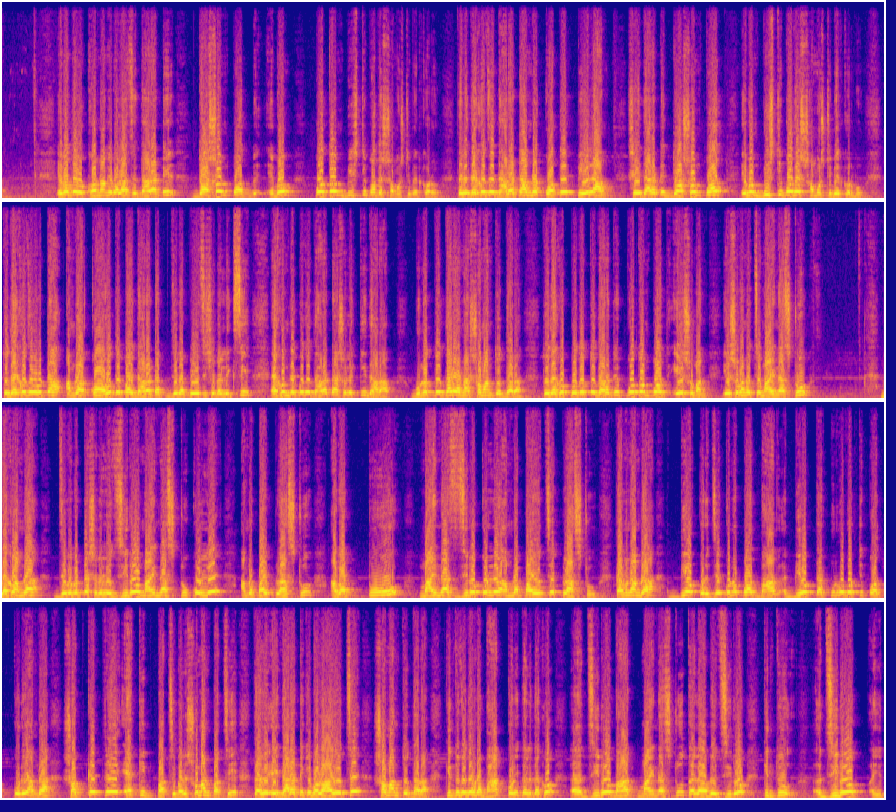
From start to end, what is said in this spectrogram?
এবার দেখো খনঙ্গে বলা আছে ধারাটির দশম পদ এবং প্রথম বৃষ্টি পদের সমষ্টি বের করো। তাহলে দেখো যে ধারাটা আমরা কতে পেলাম, সেই ধারাটির দশম পদ এবং বৃষ্টি পদের সমষ্টি বের করব। তো দেখো যে ওটা আমরা ক হতে পাই, ধারাটা যেটা পেয়েছি সেটা লিখছি। এখন দেখব যে ধারাটা আসলে কি ধারা? গুণোত্তর ধারা না সমান্তর ধারা? তো দেখো প্রদত্ত ধারাটির প্রথম পদ এ সমান এ সমান হচ্ছে মাইনাস টু দেখো আমরা যে ব্যাপারটা সেটা হলো জিরো মাইনাস টু করলে আমরা পাই প্লাস টু আবার টু মাইনাস জিরো করলেও আমরা পাই হচ্ছে প্লাস টু তার মানে আমরা বিয়োগ করে যে কোনো পদ ভাগ, বিয়োগ তার পূর্ববর্তী পদ করে আমরা সব ক্ষেত্রে একই পাচ্ছি মানে সমান পাচ্ছি, তাহলে এই ধারাটিকে বলা হয় হচ্ছে সমান্তর ধারা। কিন্তু যদি আমরা ভাগ করি, তাহলে দেখো জিরো ভাগ মাইনাস টু তাহলে হবে জিরো। কিন্তু জিরো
